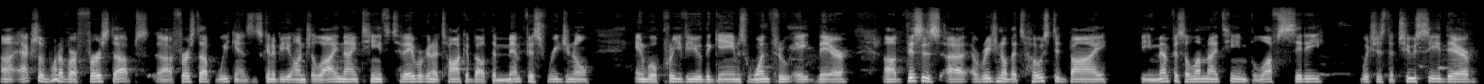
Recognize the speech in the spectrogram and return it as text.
uh, actually one of our first ups, uh, first up weekends. It's going to be on July 19th. Today, we're going to talk about the Memphis Regional and we'll preview the games one through eight there. Uh, this is uh, a regional that's hosted by the Memphis alumni team, Bluff City, which is the two seed there.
